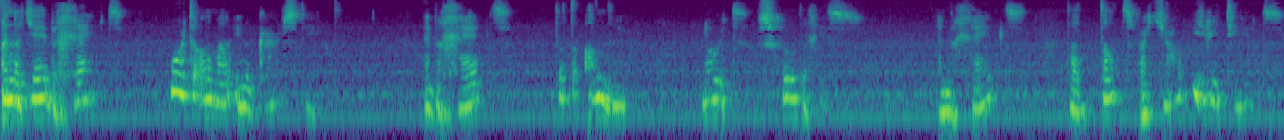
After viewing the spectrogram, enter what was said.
En dat jij begrijpt hoe het allemaal in elkaar steekt. En begrijpt dat de ander nooit schuldig is. En begrijpt dat dat wat jou irriteert,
